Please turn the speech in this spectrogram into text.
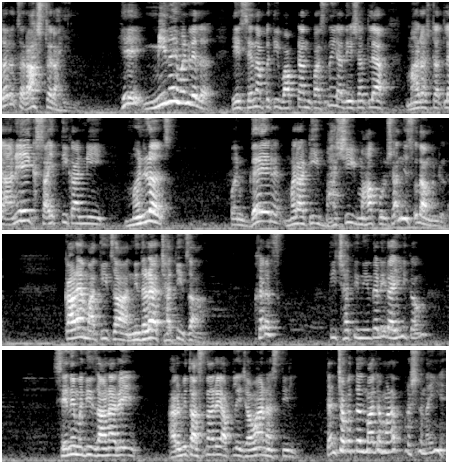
तरच राष्ट्र राहील. हे मी नाही म्हणलेलं. हे सेनापती बापटांपासनं या देशातल्या महाराष्ट्रातल्या अनेक साहित्यिकांनी म्हणलंच. पण गैर मराठी भाषी महापुरुषांनी सुद्धा म्हणलं. काळ्या मातीचा निधड्या छातीचा खरंच ती छाती निधडी राहिली का हो? सेनेमध्ये जाणारे आर्मीत असणारे आपले जवान असतील त्यांच्याबद्दल माझ्या मनात प्रश्न नाही आहे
